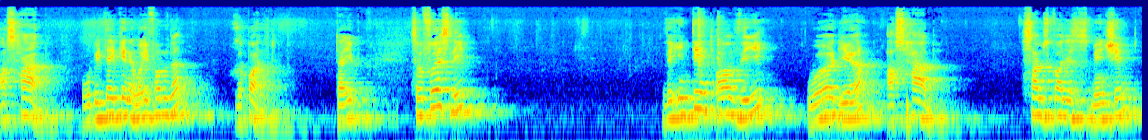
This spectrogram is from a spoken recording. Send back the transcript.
ashab, will be taken away from the, the pond. Type. So firstly, the intent of the word here, ashab, some scholars mention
